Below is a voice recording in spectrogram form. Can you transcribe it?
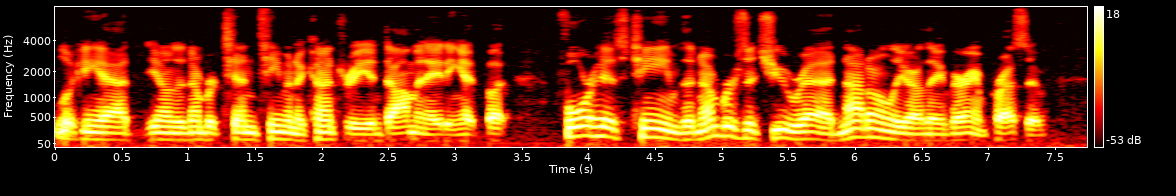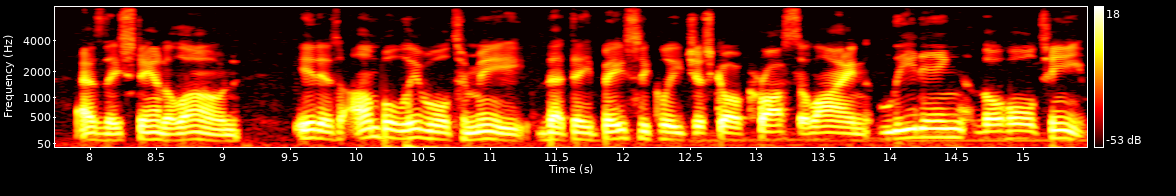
looking at you know the number 10 team in the country and dominating it. But for his team the numbers that you read not only are they very impressive as they stand alone it is unbelievable to me that they basically just go across the line leading the whole team.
